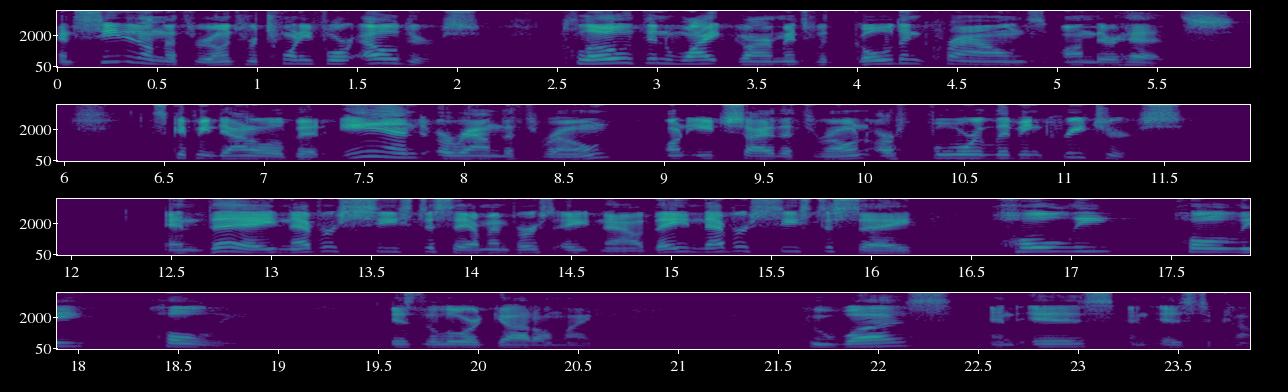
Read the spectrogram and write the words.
and seated on the thrones were 24 elders, clothed in white garments with golden crowns on their heads. Skipping down a little bit, and around the throne, on each side of the throne, are four living creatures. And they never cease to say, I'm in verse 8 now, they never cease to say, Holy, holy, holy is the Lord God Almighty, who was and is and is to come.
